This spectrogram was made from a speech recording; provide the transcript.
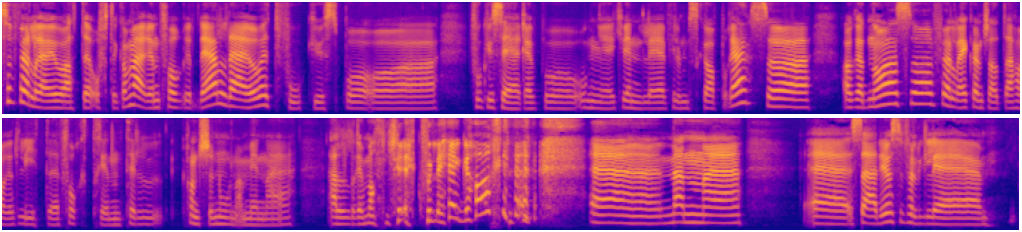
så føler jeg jo at det ofte kan være en fordel. Det er jo et fokus på å fokusere på unge kvinnelige filmskapere. Så akkurat nå så føler jeg kanskje at jeg har et lite fortrinn til kanskje noen av mine eldre mannlige kollegaer. eh, men så er det jo selvfølgelig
